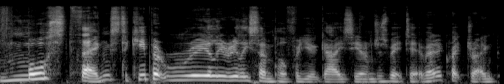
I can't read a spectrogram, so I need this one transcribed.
most things to keep it really, really simple for you guys here. I'm just waiting to take a very quick drink.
